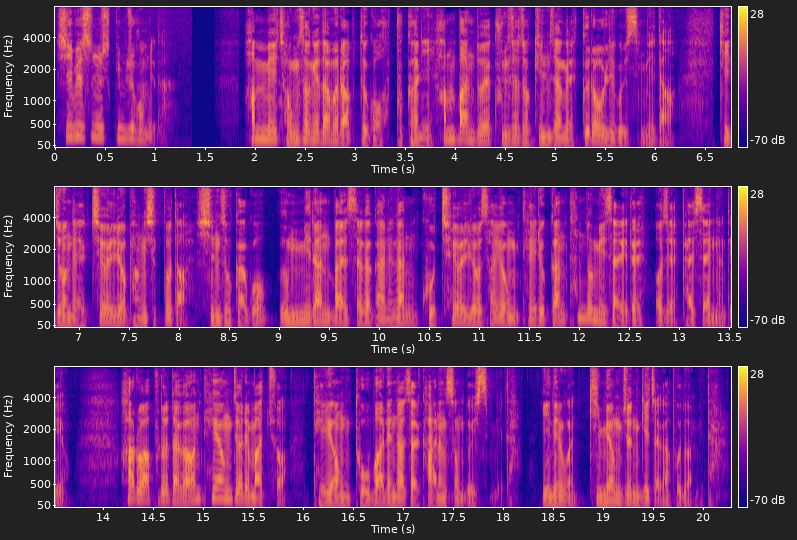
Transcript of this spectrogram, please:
CBS 뉴스 김중호입니다. 한미 정상회담을 앞두고 북한이 한반도의 군사적 긴장을 끌어올리고 있습니다. 기존 액체 연료 방식보다 신속하고 은밀한 발사가 가능한 고체 연료 사용 대륙간 탄도미사일을 어제 발사했는데요. 하루 앞으로 다가온 태영절에 맞춰 대형 도발에 나설 가능성도 있습니다. 이 내용은 김영준 기자가 보도합니다.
